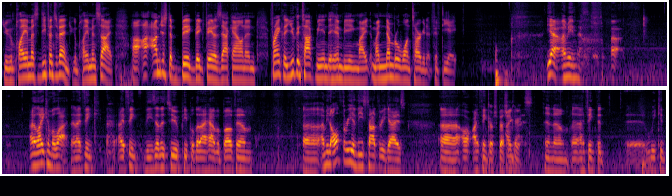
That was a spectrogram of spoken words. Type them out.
You can play him as a defensive end. You can play him inside. Uh, I, I'm just a big, big fan of Zach Allen, and frankly, you can talk me into him being my my number one target at 58. Yeah, I mean, uh, I like him a lot, and I think I think these other two people that I have above him. Uh, I mean, all three of these top three guys, uh, are, I think, are special guys, and um, I think that uh, we could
